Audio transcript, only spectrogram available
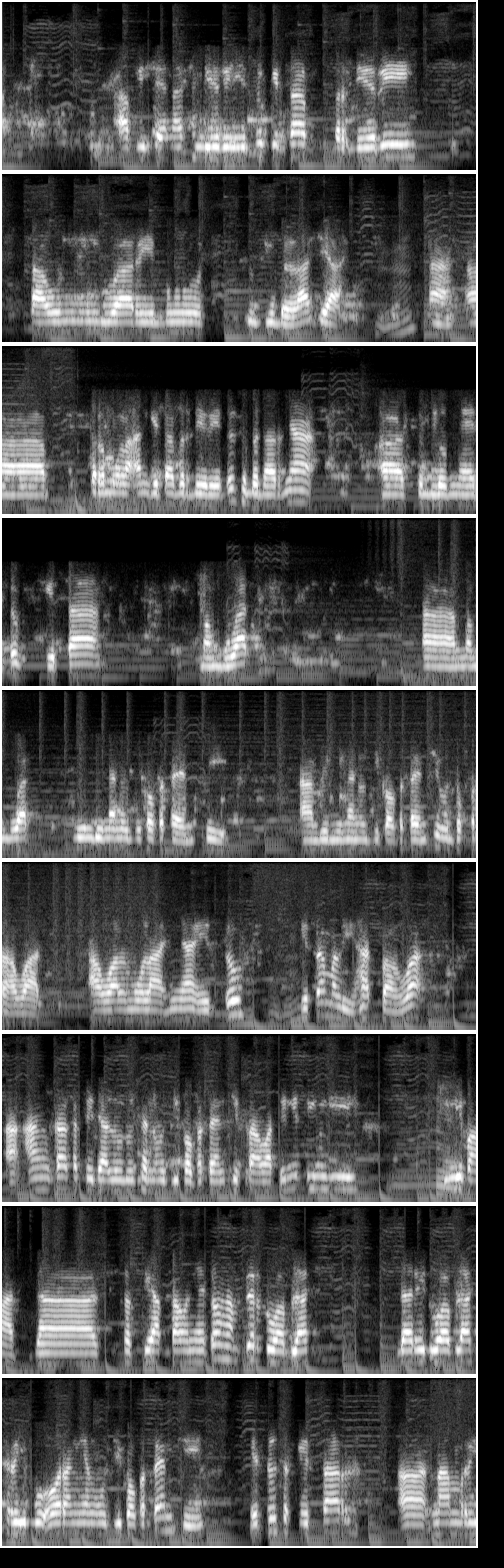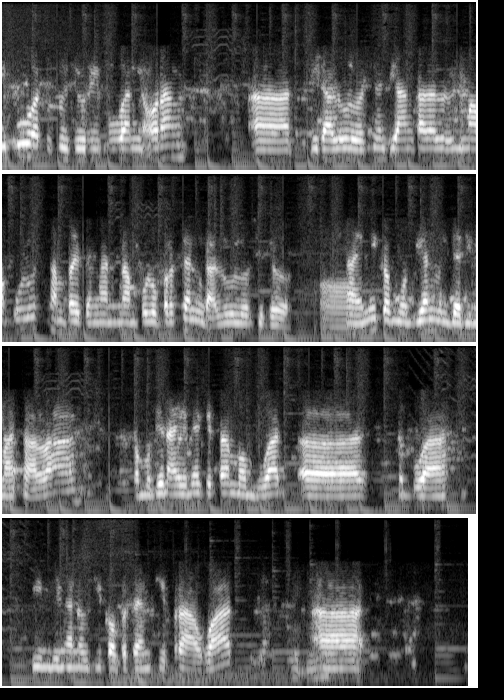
Avicenna sendiri itu kita berdiri tahun 2017 ya. Hmm. Nah, eh, permulaan kita berdiri itu sebenarnya eh, sebelumnya itu kita membuat eh, membuat bimbingan uji kompetensi, bimbingan uji kompetensi untuk perawat. Awal mulanya itu kita melihat bahwa uh, angka ketidaklulusan uji kompetensi perawat ini tinggi tinggi Iya. banget. Nah, setiap tahunnya itu hampir 12 dari 12.000 orang yang uji kompetensi itu sekitar uh, 6.000 atau 7 ribuan orang uh, tidak lulus. Di angka 50 sampai dengan 60 persen nggak lulus itu. Oh, Nah ini kemudian menjadi masalah. Kemudian akhirnya kita membuat eh, sebuah bimbingan uji kompetensi perawat hmm. eh,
